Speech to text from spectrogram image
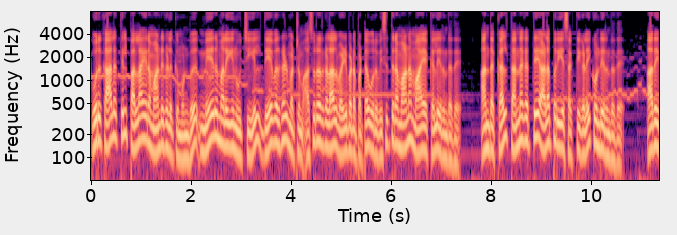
ஒரு காலத்தில் பல்லாயிரம் ஆண்டுகளுக்கு முன்பு மேருமலையின் உச்சியில் தேவர்கள் மற்றும் அசுரர்களால் வழிபடப்பட்ட ஒரு விசித்திரமான மாயக்கல் இருந்தது. அந்த கல் தன்னகத்தே அளப்பரிய சக்திகளை கொண்டிருந்தது. அதை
